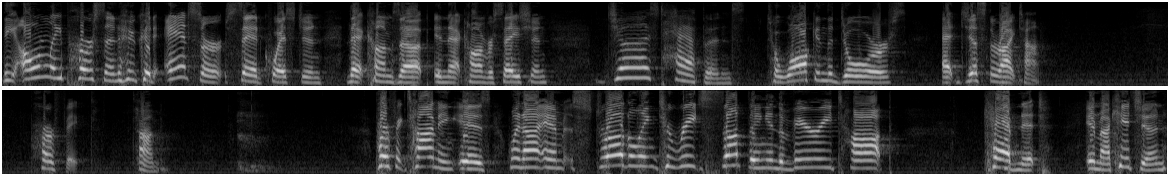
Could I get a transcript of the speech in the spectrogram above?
the only person who could answer said question that comes up in that conversation just happens to walk in the doors at just the right time. Perfect timing. Perfect timing is when I am struggling to reach something in the very top cabinet in my kitchen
